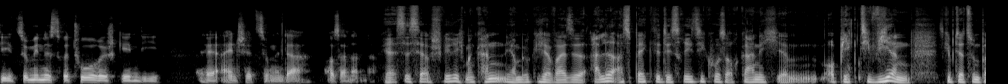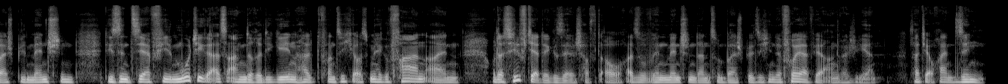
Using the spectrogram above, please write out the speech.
die, zumindest rhetorisch gehen die Einschätzungen da auseinander. Ja, es ist ja schwierig. Man kann ja möglicherweise alle Aspekte des Risikos auch gar nicht ähm, objektivieren. Es gibt ja zum Beispiel Menschen, die sind sehr viel mutiger als andere, die gehen halt von sich aus mehr Gefahren ein. Und das hilft ja der Gesellschaft auch. Also wenn Menschen dann zum Beispiel sich in der Feuerwehr engagieren. Das hat ja auch einen Sinn.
